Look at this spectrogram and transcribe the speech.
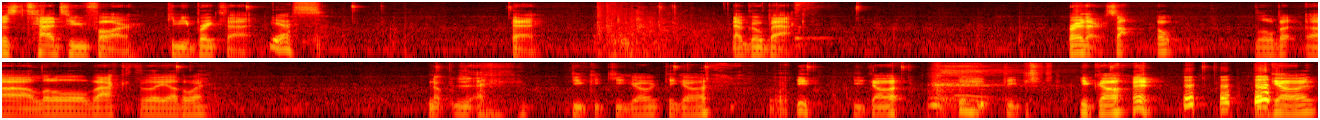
Just a tad too far. Can you break that? Yes. Okay. Now go back. Right there. Stop. Oh, a little bit. Uh, a little back the other way. No. keep, keep, keep going. Keep going. Keep, keep going. Keep, keep going. Keep going.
